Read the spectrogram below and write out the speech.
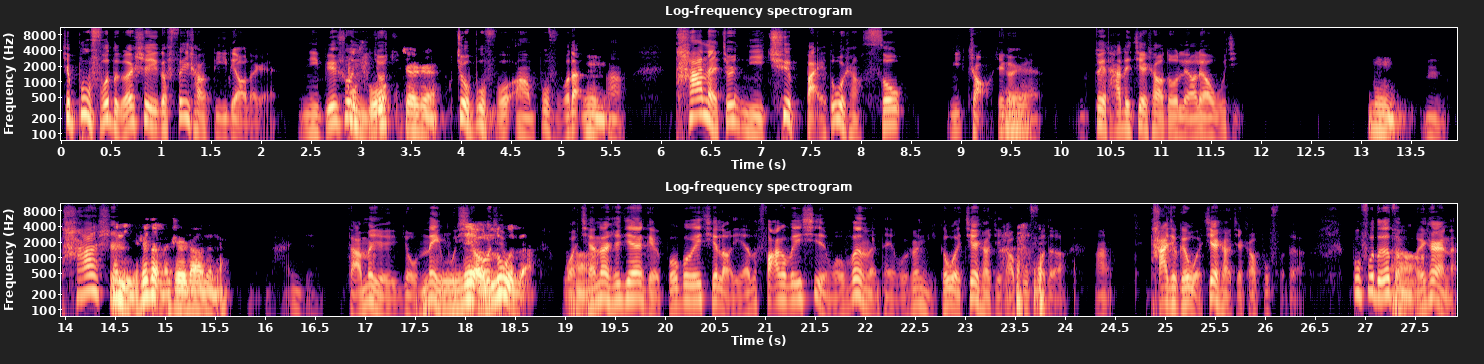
这布福德是一个非常低调的人，你别说你就就是就不服啊，不服的，嗯啊，他呢就是你去百度上搜，你找这个人，对他的介绍都寥寥无几。嗯，嗯，他是那你是怎么知道的呢？咱们也有内部消息。路子，啊我前段时间给波波维奇老爷子发个微信，我问问他，我说你给我介绍介绍布福德啊，他就给我介绍介绍布福德。布福德怎么回事呢？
